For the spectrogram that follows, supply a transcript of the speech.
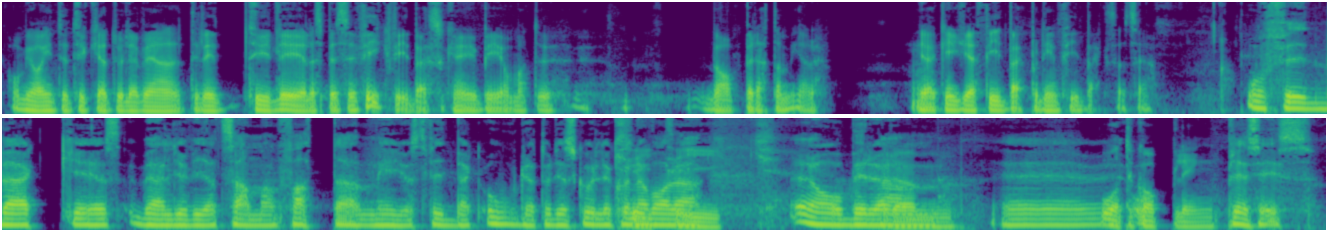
om jag inte tycker att du levererar till tydlig eller specifik feedback så kan jag ju be om att du ja, berättar mer. Jag kan ju ge feedback på din feedback så att säga. Och feedback eh, väljer vi att sammanfatta med just feedback-ordet och det skulle kunna vara Kritik, ja, och beröm. beröm, Eh, återkoppling. Precis.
